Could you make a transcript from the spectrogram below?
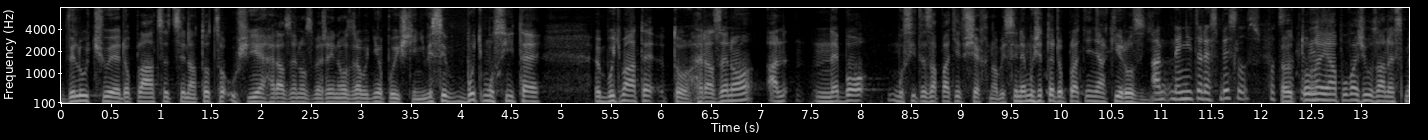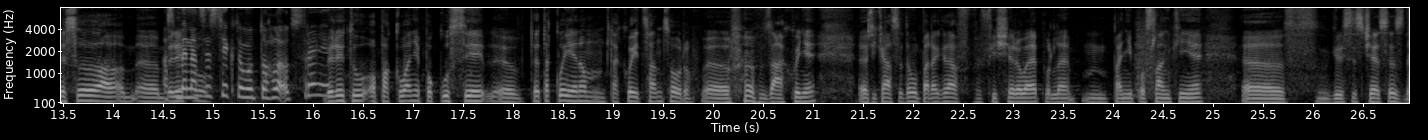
vylučuje doplácet si na to, co už je hrazeno z veřejného zdravotního pojištění. Vy si buď musíte, buď máte to hrazeno, a nebo musíte zaplatit všechno. Vy si nemůžete doplatit nějaký rozdíl. A není to nesmysl? Tohle já považuji za nesmysl. A, a jsme tu, na cestě k tomu tohle odstranit? Byly tu opakovaně pokusy, e, to je takový jenom takový cancor v zákoně, říká se tomu paragraf Fischerové podle paní poslankyně, e, když si z ČSSD,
